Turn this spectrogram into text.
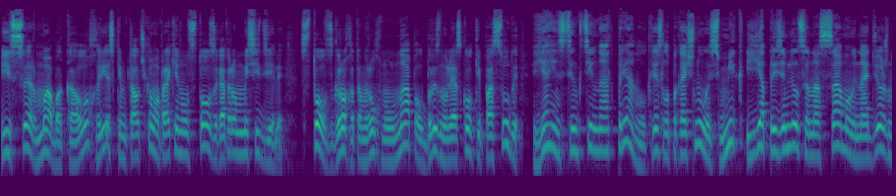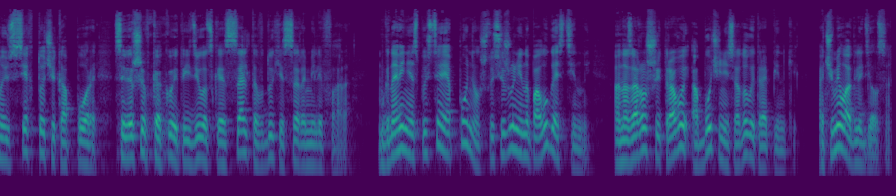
И сэр Маба Калох резким толчком опрокинул стол, за которым мы сидели. Стол с грохотом рухнул на пол, брызнули осколки посуды. Я инстинктивно отпрянул, кресло покачнулось, миг, и я приземлился на самую надежную из всех точек опоры, совершив какое-то идиотское сальто в духе сэра Мелифара. Мгновение спустя я понял, что сижу не на полу гостиной, а на заросшей травой обочине садовой тропинки. Очумело огляделся.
